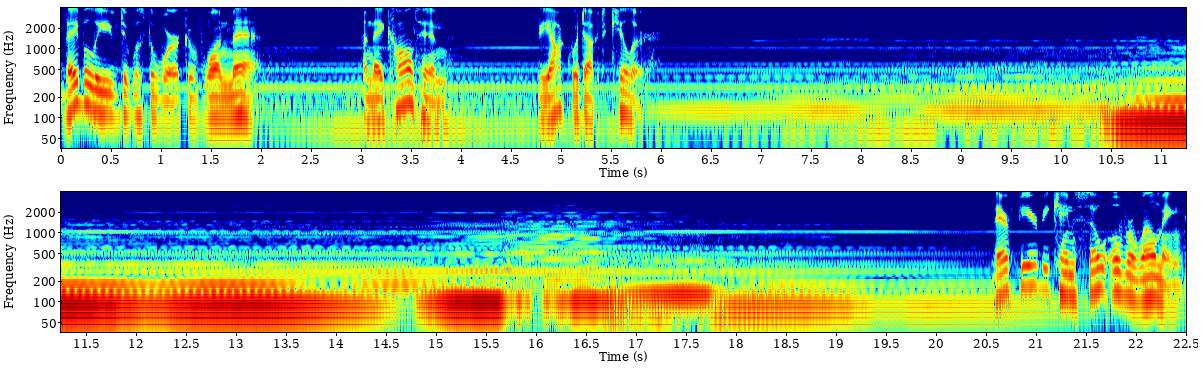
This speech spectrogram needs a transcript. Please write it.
They believed it was the work of one man, and they called him the Aqueduct Killer. Their fear became so overwhelming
